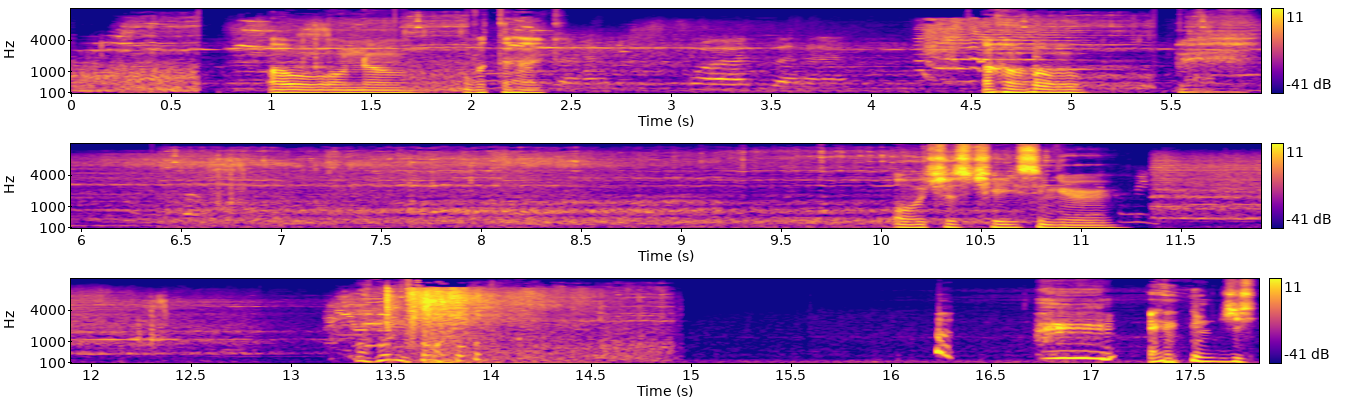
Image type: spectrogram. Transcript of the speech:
Oh, oh no. What the heck? What the heck? Oh. Oh, it's just chasing her. Angie.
